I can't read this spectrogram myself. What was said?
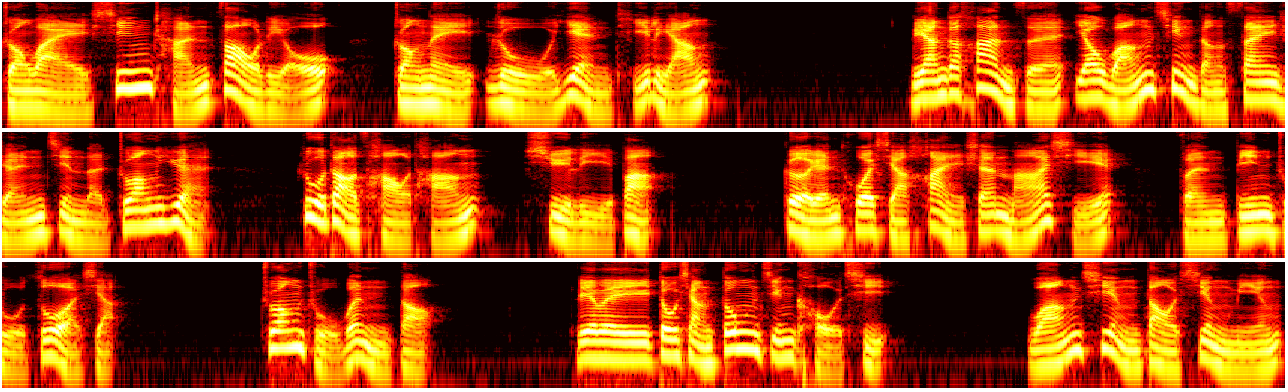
庄外新蝉造柳，庄内乳燕啼凉。两个汉子邀王庆等三人进了庄院，入到草堂叙礼罢。个人脱下汗衫麻鞋，分宾主坐下。庄主问道：“列位都像东京口气。”王庆道姓名，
